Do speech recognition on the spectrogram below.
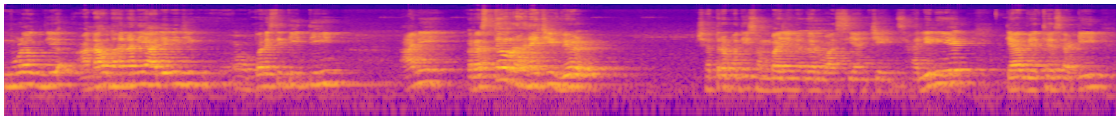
मुळं जी अनावधानाने आलेली जी परिस्थिती ती आणि रस्त्यावर राहण्याची वेळ छत्रपती संभाजीनगर वासियांची झालेली आहे. त्या व्यथेसाठी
